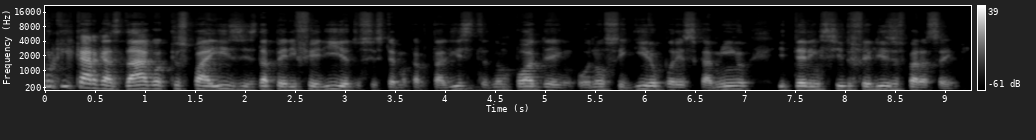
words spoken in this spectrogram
por que cargas d'água que os países da periferia do sistema capitalista não podem ou não seguiram por esse caminho e terem sido felizes para sempre?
